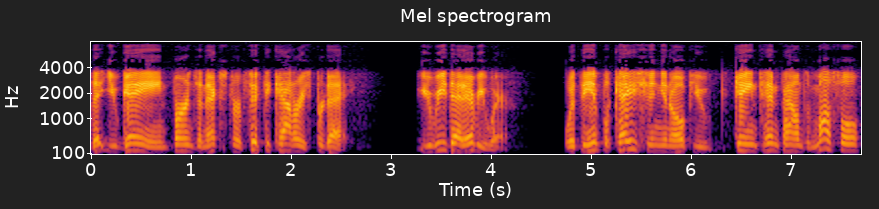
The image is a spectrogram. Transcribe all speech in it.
that you gain burns an extra 50 calories per day. You read that everywhere. With the implication, you know, if you gain 10 pounds of muscle,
